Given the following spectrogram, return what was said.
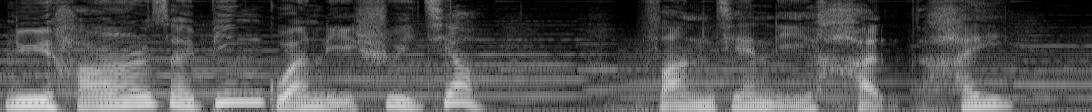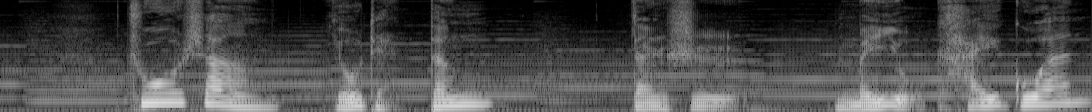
女孩在宾馆里睡觉，房间里很黑，桌上有盏灯，但是没有开关。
